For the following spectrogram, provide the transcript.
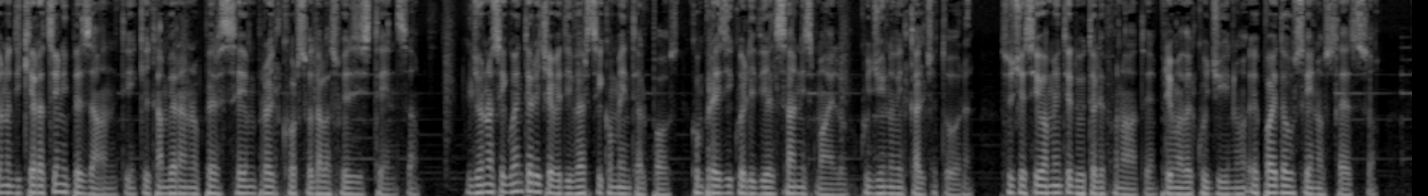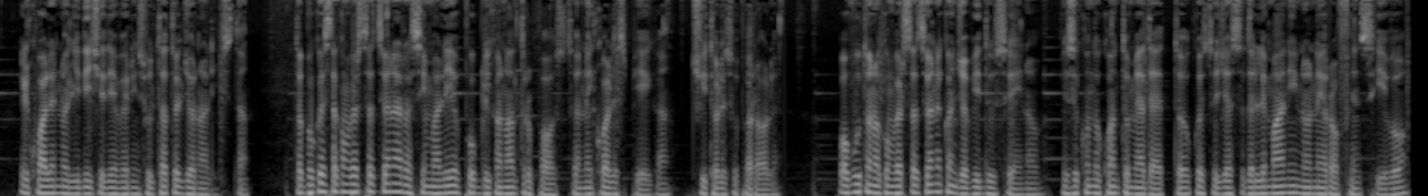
Sono dichiarazioni pesanti che cambieranno per sempre il corso della sua esistenza. Il giorno seguente riceve diversi commenti al post, compresi quelli di Elsan Ismailov, cugino del calciatore. Successivamente due telefonate, prima dal cugino e poi da Husseino stesso, il quale non gli dice di aver insultato il giornalista. Dopo questa conversazione Rassim Aliyev pubblica un altro post nel quale spiega, cito le sue parole, ho avuto una conversazione con Javid Husseinov e secondo quanto mi ha detto questo gesto delle mani non era offensivo,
